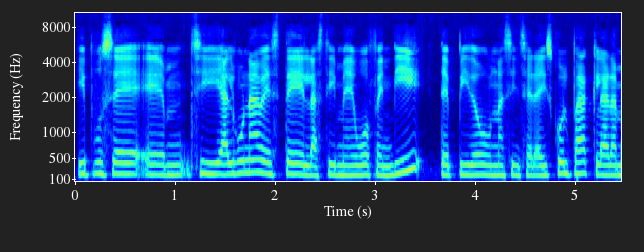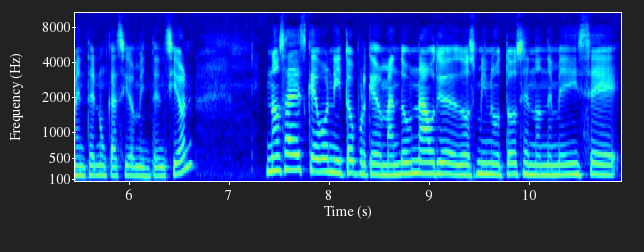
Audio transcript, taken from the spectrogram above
y puse, em, si alguna vez te lastimé u ofendí, te pido una sincera disculpa, claramente nunca ha sido mi intención. No sabes qué bonito porque me mandó un audio de dos minutos en donde me dice,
